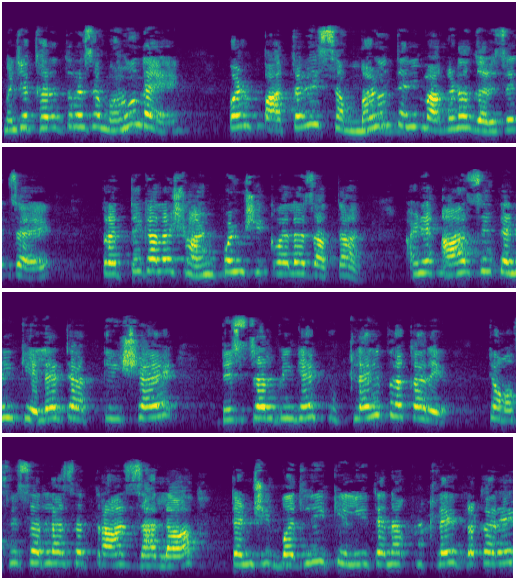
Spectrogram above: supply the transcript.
म्हणजे खरं तर असं म्हणू नये पण पातळी सांभाळून त्यांनी वागणं गरजेचं आहे. प्रत्येकाला शहाणपण शिकवायला जातात. आणि आज जे त्यांनी केलंय ते अतिशय डिस्टर्बिंग आहे. कुठल्याही प्रकारे त्या ऑफिसरला जर त्रास झाला त्यांची बदली केली त्यांना कुठल्याही प्रकारे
